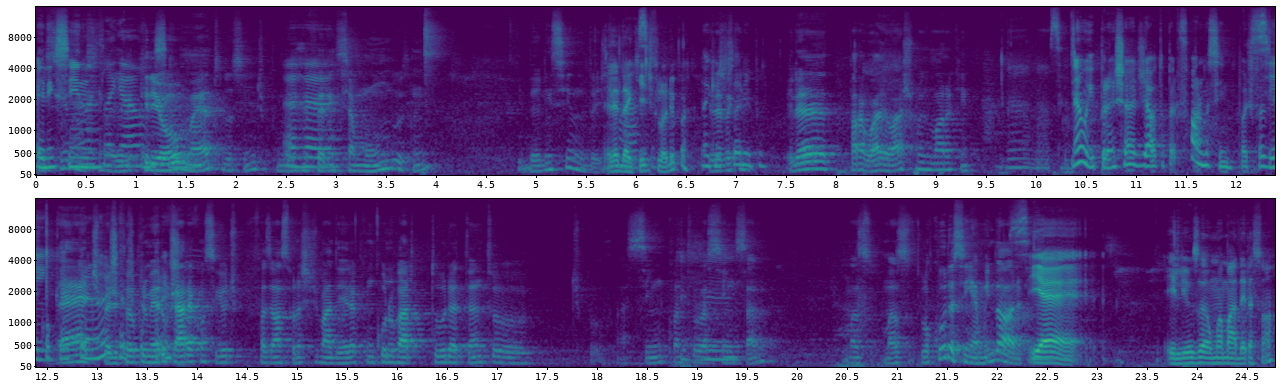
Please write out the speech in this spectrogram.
Ele ensina. ensina. Ah, legal. Ele criou o método, assim, tipo, uma referência mundo, assim. E daí ele ensina. Daí. Ele é daqui de Floripa? Daqui ele é de Floripa. Ele é paraguai, eu acho, mas mora aqui. Ah, massa. Não, e prancha de alta performance, pode fazer Sim. qualquer é, prancha. Tipo, ele foi tipo, o primeiro prancha. cara que conseguiu tipo, fazer umas pranchas de madeira com curvatura tanto tipo, assim quanto uhum. assim, sabe? Umas, umas loucuras, assim, é muito da hora. E é... Ele usa uma madeira só?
